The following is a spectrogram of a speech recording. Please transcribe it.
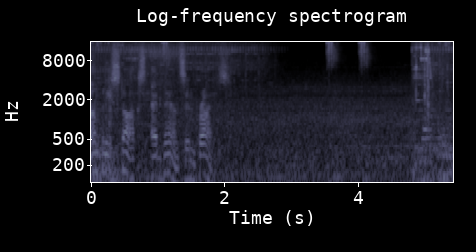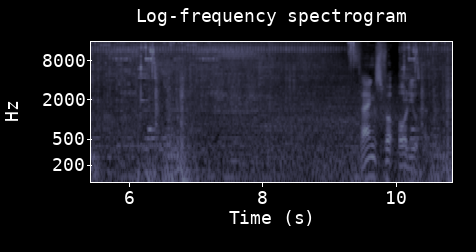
Company stocks advance in price. Thanks for all you have.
